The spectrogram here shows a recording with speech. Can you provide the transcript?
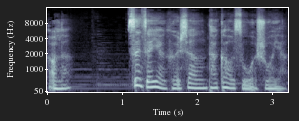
好了，四仔眼和尚他告诉我说呀，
